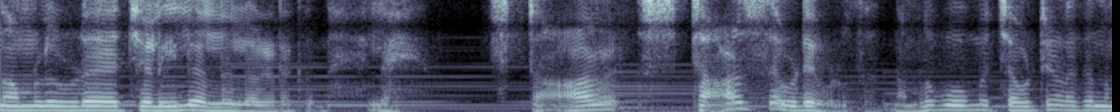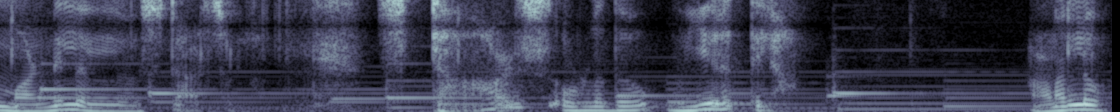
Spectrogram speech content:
നമ്മളിവിടെ ചെളിയിലല്ലല്ലോ കിടക്കുന്നത് അല്ലേ? സ്റ്റാർ സ്റ്റാർസ് എവിടെ ഉള്ളത് നമ്മൾ പോകുമ്പോൾ ചവിട്ടി കിടക്കുന്ന മണ്ണിലല്ലല്ലോ സ്റ്റാർസ് ഉള്ളത്. സ്റ്റാർസ് ഉള്ളത് ഉയരത്തിലാണ്. ആണല്ലോ?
